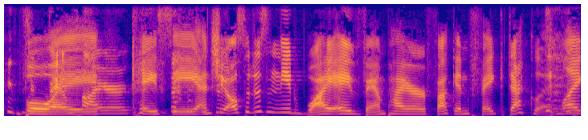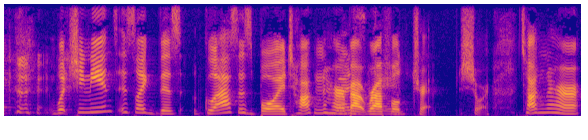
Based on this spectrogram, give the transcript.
boy Vampire. Casey, and she also doesn't need YA vampire fucking fake Declan. Like what she needs is like this glasses boy talking to her about ruffled trip. Sure. Talking to her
